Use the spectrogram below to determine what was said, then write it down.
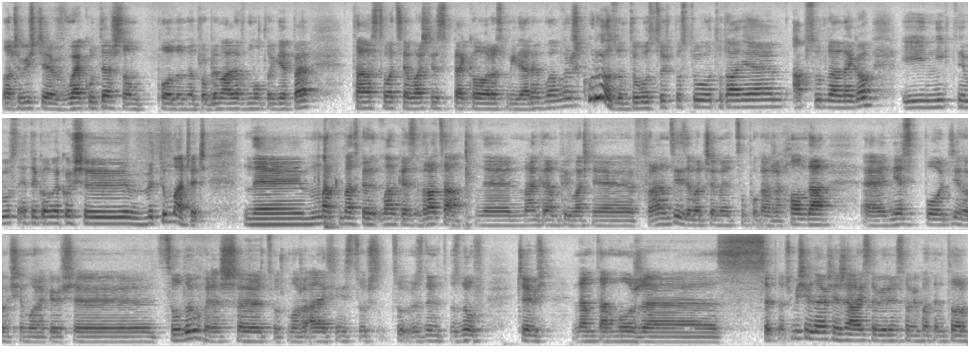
No, oczywiście w WEC-u też są podobne problemy, ale w MotoGP ta sytuacja właśnie z Peko oraz Millerem była wręcz kuriozum. To było coś po prostu totalnie absurdalnego i nikt nie był w stanie tego jakoś e, wytłumaczyć. E, Mark Marquez- wraca e, na Grand Prix właśnie w Francji. Zobaczymy, co pokaże Honda. Nie spodziewam się może jakiegoś cudu, chociaż cóż, może Alex cóż, znów, czymś nam tam może sypnąć. Mi się wydaje się, że Alexowi Rynsowi chyba ten tor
